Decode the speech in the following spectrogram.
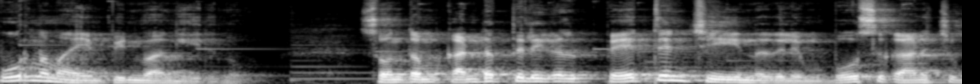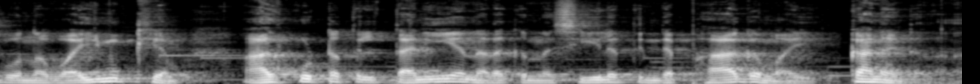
പൂർണമായും പിൻവാങ്ങിയിരുന്നു. സ്വന്തം കണ്ടെത്തലുകൾ പേറ്റൻ ചെയ്യുന്നതിലും ബോസ് കാണിച്ചു പോന്ന വൈമുഖ്യം ആൾക്കൂട്ടത്തിൽ തനിയെ നടക്കുന്ന ശീലത്തിന്റെ ഭാഗമായി കാണേണ്ടതാണ്.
